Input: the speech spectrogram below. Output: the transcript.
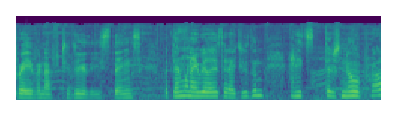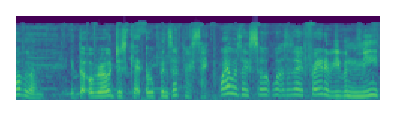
brave enough to do these things. But then when I realize that I do them, and it's there's no problem. It, the road just get opens up, and was like, why was I so? What was I afraid of? Even me,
